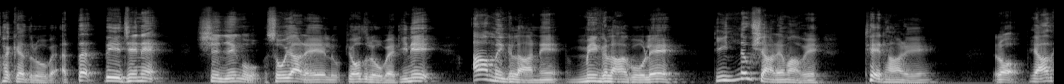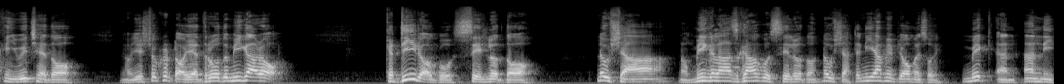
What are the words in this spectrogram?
ဖတ်ခဲ့သလိုပဲအသက်သေးခြင်းနဲ့ရှင်ခြင်းကိုအစိုးရတယ်လို့ပြောသလိုပဲဒီနေ့အမင်္ဂလာနဲ့မင်္ဂလာကိုလည်းဒီနှုတ်ရှာထဲမှာပဲထည့်ထားတယ်အဲ့တော့ဘုရားသခင်ရွေးချယ်သောယေရှုခရစ်တော်ရဲ့သရိုသမီးကတော့ ဂတိတော်ကိုဆေလွတ်သောနှုတ်ရှာနော်မင်္ဂလာစကားကိုဆေလွတ်သောနှုတ်ရှာတနည်းအားဖြင့်ပြောမယ်ဆိုရင် milk and honey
